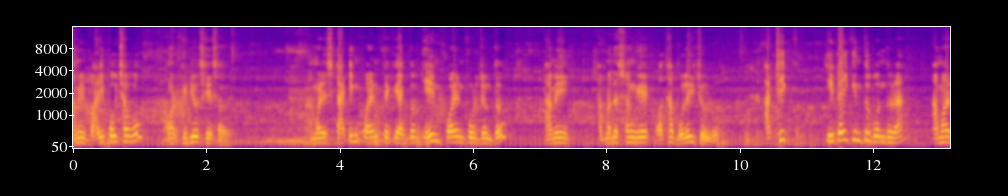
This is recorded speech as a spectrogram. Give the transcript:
আমি বাড়ি পৌঁছাবো, আমার ভিডিও শেষ হবে। আমার স্টার্টিং পয়েন্ট থেকে একদম এন্ড পয়েন্ট পর্যন্ত আমি আপনাদের সঙ্গে কথা বলেই চলবো। আর ঠিক এটাই কিন্তু বন্ধুরা, আমার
